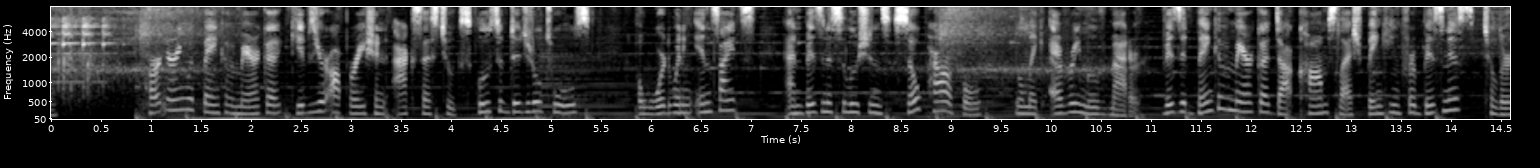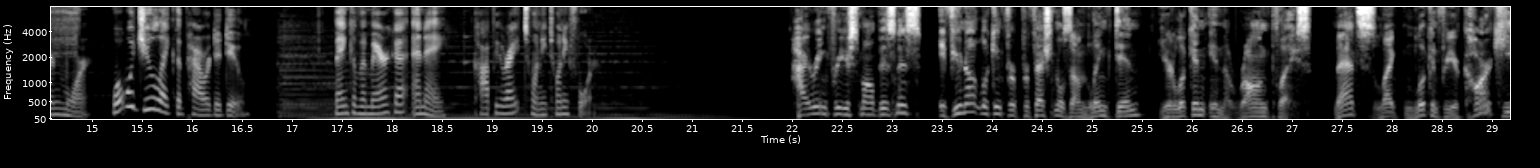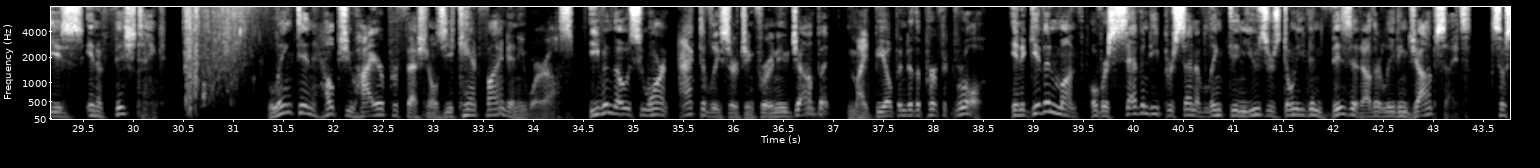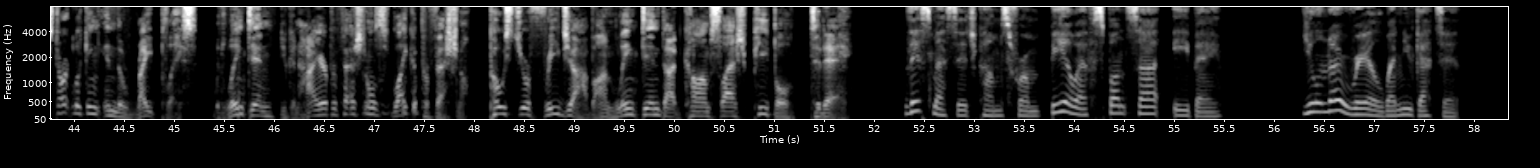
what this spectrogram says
partnering with Bank of America gives your operation access to exclusive digital tools, award-winning insights, and business solutions so powerful you'll make every move matter. Visit bankofamerica.com slash banking for business to learn more. What would you like the power to do? Bank of America NA, copyright 2024. Hiring for your small business? If you're not looking for professionals on LinkedIn, you're looking in the wrong place. That's like looking for your car keys in a fish tank. LinkedIn helps you hire professionals you can't find anywhere else, even those who aren't actively searching for a new job but might be open to the perfect role. In a given month, over 70% of LinkedIn users don't even visit other leading job sites. So start looking in the right place. With LinkedIn, you can hire professionals like a professional. Post your free job on linkedin.com slash people today. This message comes from BOF sponsor eBay. You'll know real when you get it.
